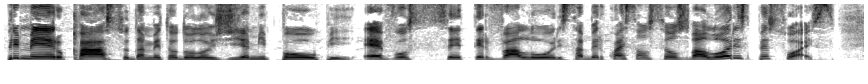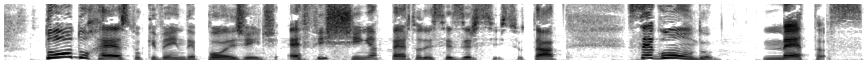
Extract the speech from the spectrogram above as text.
primeiro passo da metodologia Me Poupe. É você ter valores, saber quais são os seus valores pessoais. Todo o resto que vem depois, gente, é fichinha perto desse exercício, tá? Segundo, metas.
